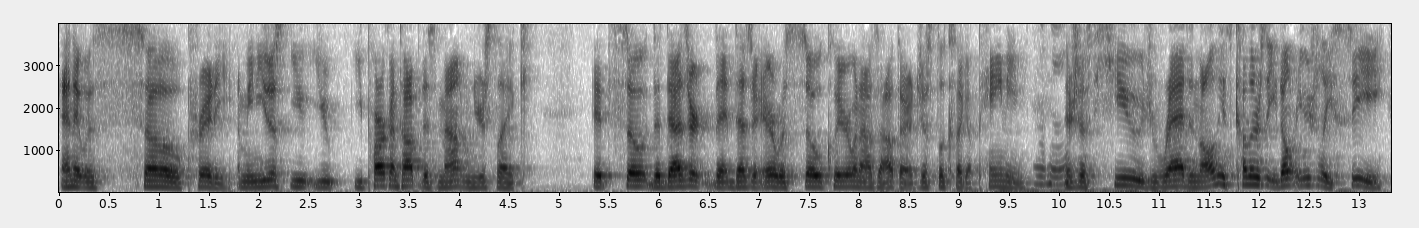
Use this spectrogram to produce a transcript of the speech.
and it was so pretty. I mean, you just you you you park on top of this mountain, you're just like, it's so the desert the desert air was so clear when I was out there. It just looks like a painting. There's just huge red and all these colors that you don't usually see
